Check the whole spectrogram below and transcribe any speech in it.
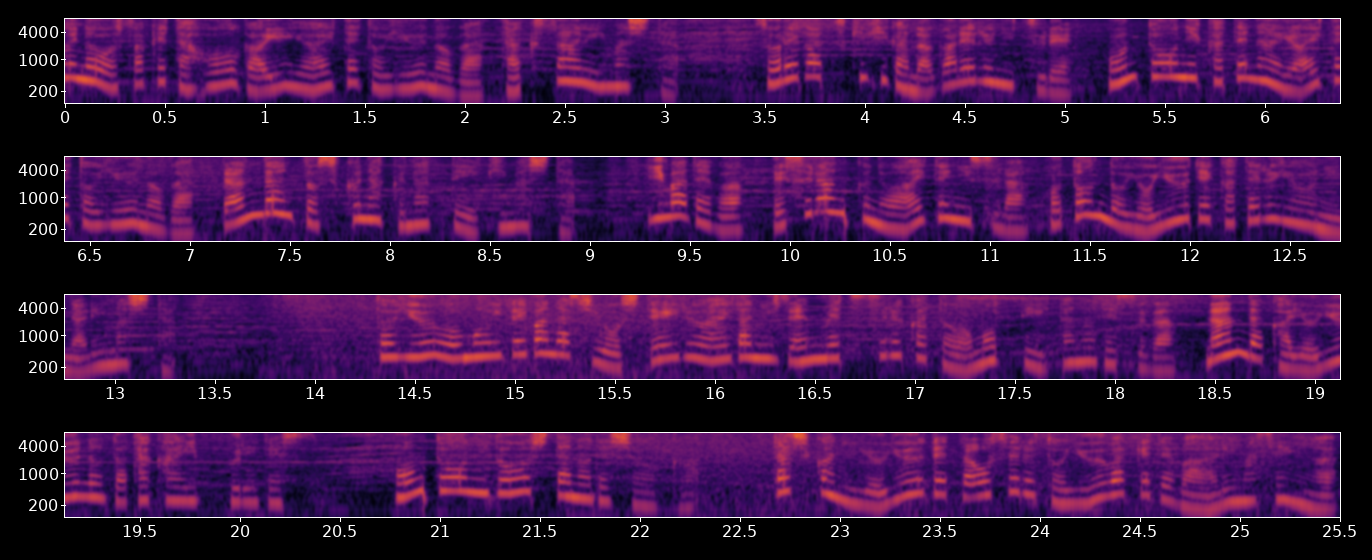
うのを避けた方がいい相手というのがたくさんいました。それが月日が流れるにつれ、本当に勝てない相手というのがだんだんと少なくなっていきました。今では S ランクの相手にすらほとんど余裕で勝てるようになりました。という思い出話をしている間に全滅するかと思っていたのですが、なんだか余裕の戦いっぷりです。本当にどうしたのでしょうか？確かに余裕で倒せるというわけではありませんが、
